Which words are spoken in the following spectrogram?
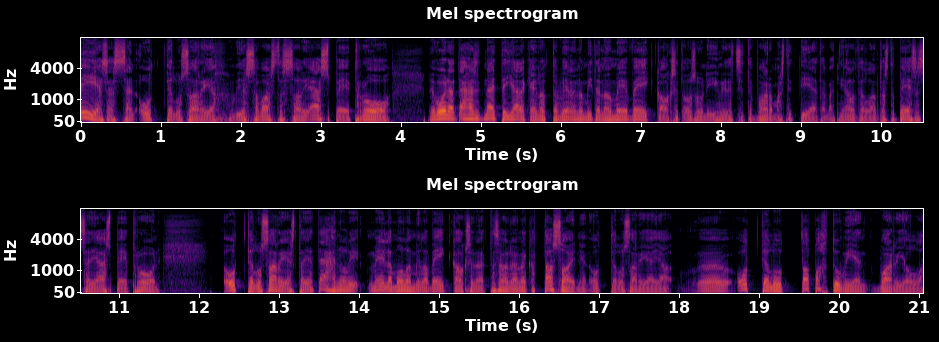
PSSn ottelusarja, jossa vastassa oli SP Pro. Me voidaan tähän sitten näiden jälkeen ottaa vielä, no mitä nuo meidän veikkaukset osuu, niin ihmiset sitten varmasti tietävät, niin aloitellaan tuosta PSS ja SP Proon ottelusarjasta, ja tämähän oli meillä molemmilla veikkauksena, että saadaan aika tasainen ottelusarja, ja ö, ottelutapahtumien varjolla,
